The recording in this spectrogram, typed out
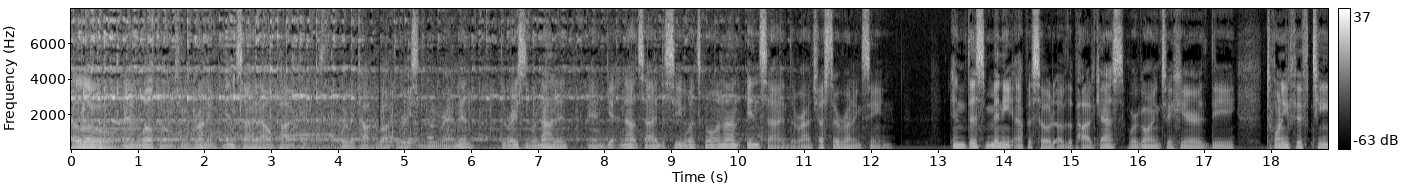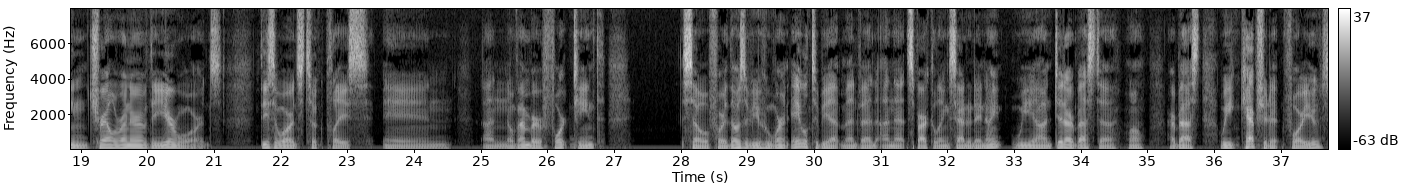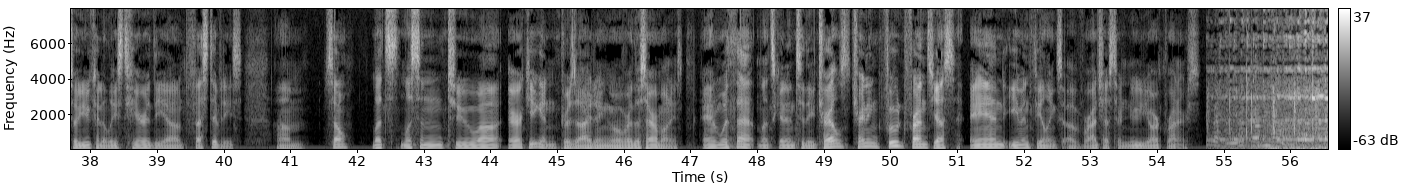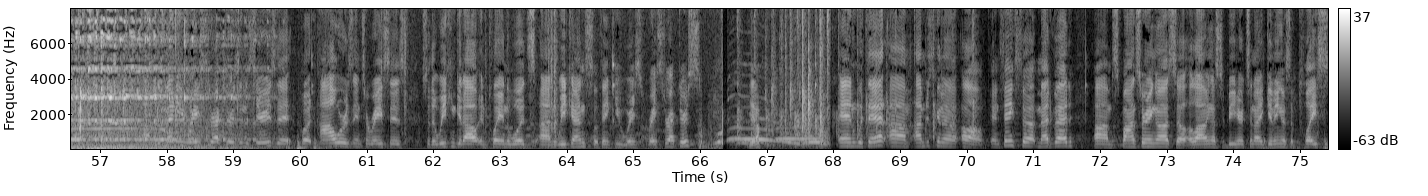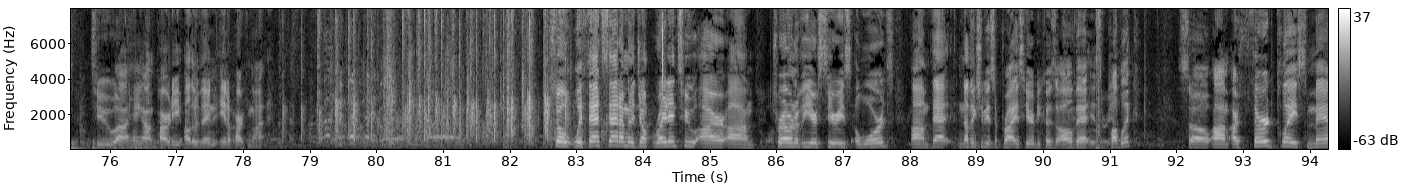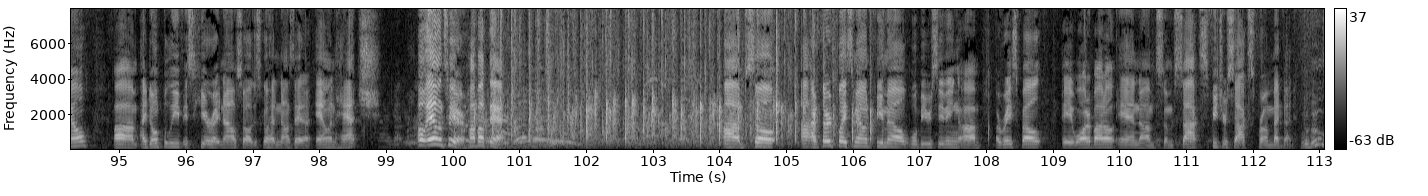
Hello, and welcome to Running Inside Out podcast, where we talk about the races we ran in, the races we're not in, and getting outside to see what's going on inside the Rochester running scene. In this mini episode of the podcast, we're going to hear the 2015 Trail Runner of the Year awards. These awards took place in on November 14th. So, for those of you who weren't able to be at Medved on that sparkling Saturday night, we uh, did our best to, well, our best. We captured it for you so you could at least hear the uh, festivities. Um, so, let's listen to uh, Eric Egan presiding over the ceremonies. And with that, let's get into the trails, training, food, friends, yes, and even feelings of Rochester, New York runners. That put hours into races so that we can get out and play in the woods on the weekends. So thank you, race, race directors. Yep. And with that, um, I'm just gonna. Oh, and thanks to Medved um, sponsoring us, uh, allowing us to be here tonight, giving us a place to uh, hang out and party other than in a parking lot. So with that said, I'm going to jump right into our um, Trail Run of the Year series awards. Um, that nothing should be a surprise here because all that is public. So um, our third place male, um, I don't believe is here right now. So I'll just go ahead and announce that. Alan Hatch. Oh, Alan's here. How about that? Um, so uh, our third place male and female will be receiving um, a race belt, a water bottle, and um, some socks, feature socks from Medved.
